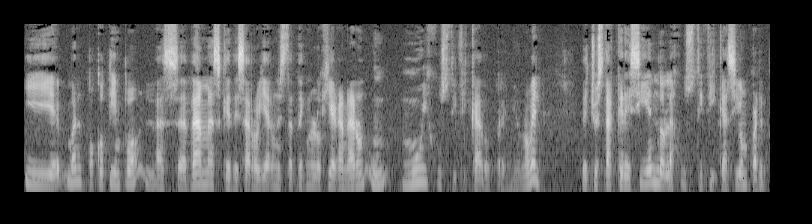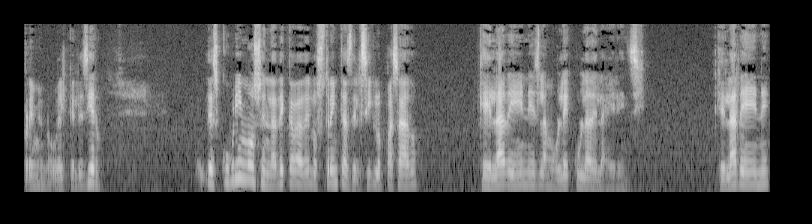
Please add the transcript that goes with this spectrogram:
y bueno, poco tiempo las eh, damas que desarrollaron esta tecnología ganaron un muy justificado premio Nobel. De hecho, está creciendo la justificación para el premio Nobel que les dieron. Descubrimos en la década de los 30 del siglo pasado que el ADN es la molécula de la herencia, que el ADN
